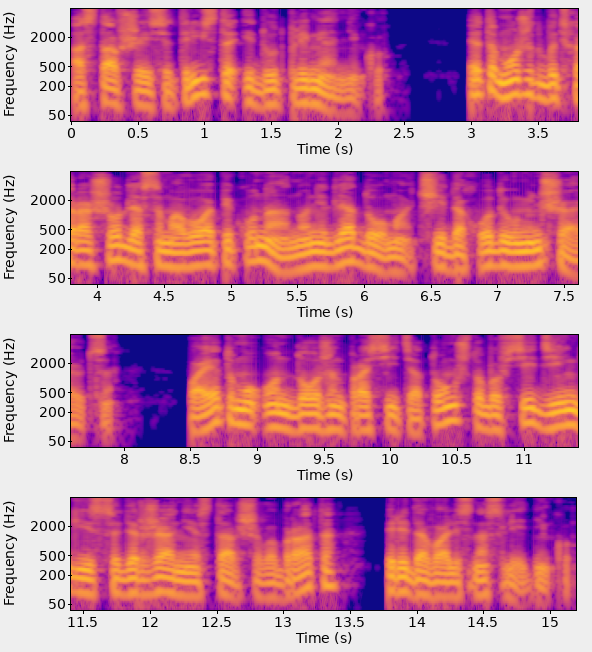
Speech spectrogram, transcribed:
оставшиеся 300 идут племяннику. Это может быть хорошо для самого опекуна, но не для дома, чьи доходы уменьшаются. Поэтому он должен просить о том, чтобы все деньги из содержания старшего брата передавались наследнику.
